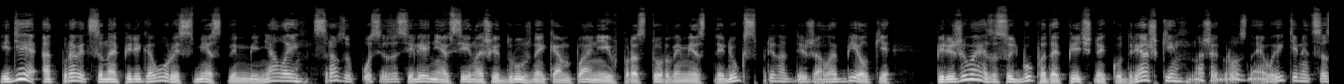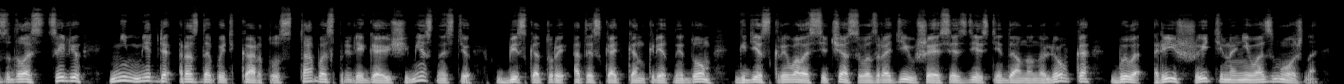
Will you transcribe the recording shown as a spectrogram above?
Идея отправиться на переговоры с местным менялой сразу после заселения всей нашей дружной компании в просторный местный люкс принадлежала Белке. Переживая за судьбу подопечной кудряшки, наша грозная воительница задалась целью немедля раздобыть карту стаба с прилегающей местностью, без которой отыскать конкретный дом, где скрывалась сейчас возродившаяся здесь недавно нулевка, было решительно невозможно –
